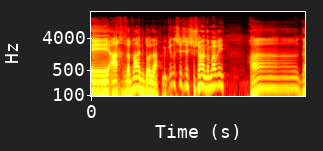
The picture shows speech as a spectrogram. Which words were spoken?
אה, האכזבה הגדולה. מכיר את השיר של שושנה דמארי? הרגליות,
